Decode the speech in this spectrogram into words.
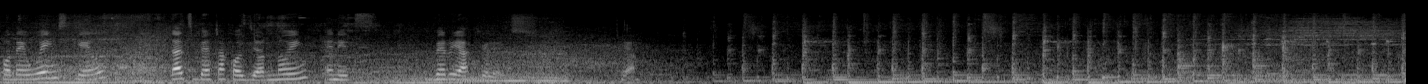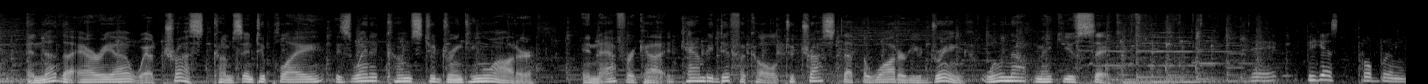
for the weighing scale, that's better because you're knowing and it's very accurate. Another area where trust comes into play is when it comes to drinking water. In Africa, it can be difficult to trust that the water you drink will not make you sick. The biggest problem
